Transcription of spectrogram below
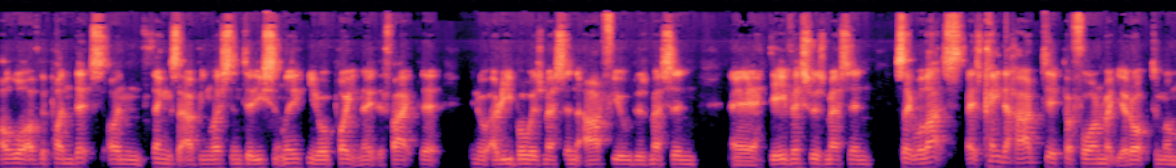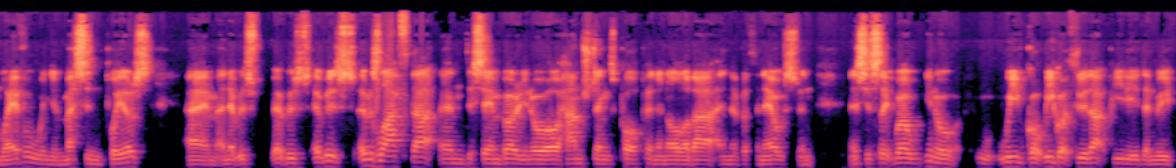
a lot of the pundits on things that I've been listening to recently, you know, pointing out the fact that, you know, Aribo was missing, Arfield was missing, uh, Davis was missing. It's like, well, that's it's kind of hard to perform at your optimum level when you're missing players. Um, and it was it was it was it was laughed at in December, you know, all hamstrings popping and all of that and everything else. And it's just like, well, you know, we've got we got through that period and we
